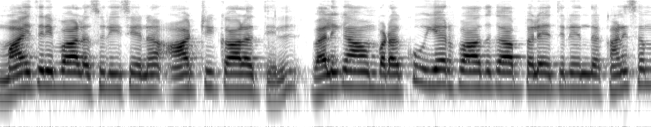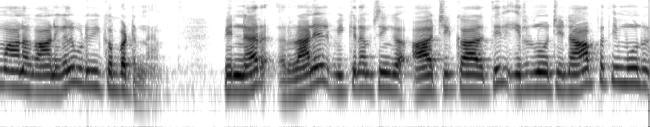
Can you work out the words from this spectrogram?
மைத்திரிபால சிறிசேன ஆட்சி காலத்தில் வலிகாமம்படக்கு உயர் பாதுகாப்பு நிலையத்தில் இருந்த கணிசமான காணிகள் விடுவிக்கப்பட்டன. பின்னர் ரணில் விக்ரம்சிங்க ஆட்சி காலத்தில் இருநூற்றி நாற்பத்தி மூன்று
